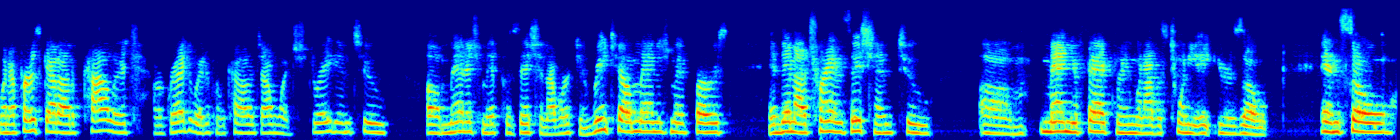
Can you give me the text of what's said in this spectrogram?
when I first got out of college or graduated from college, I went straight into a management position. I worked in retail management first, and then I transitioned to um, manufacturing when I was 28 years old. And so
